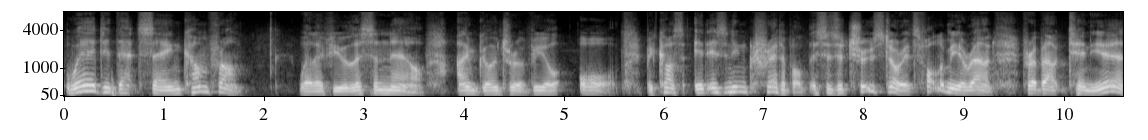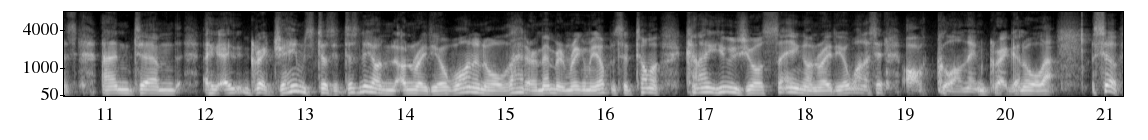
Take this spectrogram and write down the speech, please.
where did that saying come from? Well, if you listen now, I'm going to reveal all because it is an incredible. This is a true story. It's followed me around for about 10 years. And um, uh, uh, Greg James does it, doesn't he, on, on Radio 1 and all that? I remember him ringing me up and said, "Tom, can I use your saying on Radio 1? I said, oh, go on then, Greg, and all that. So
